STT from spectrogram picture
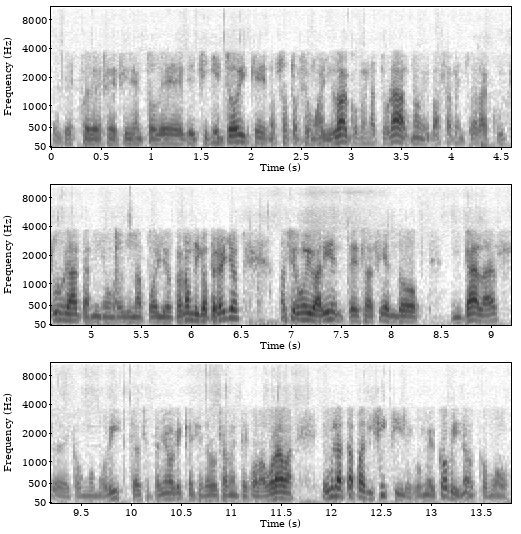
después del fallecimiento de, Chiquito y que nosotros hemos ayudado como es natural, ¿no? El basamento de la cultura, también algún apoyo económico, pero ellos han sido muy valientes haciendo galas eh, con humoristas españoles que generosamente colaboraban en una etapa difícil con el COVID, ¿no? Como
